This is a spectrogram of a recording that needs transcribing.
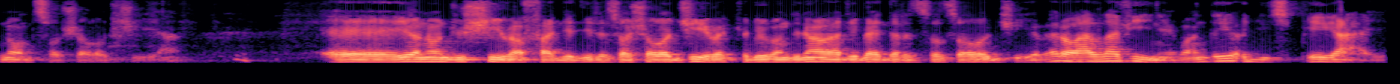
non sociologia, e io non riuscivo a fargli dire sociologia perché lui continuava a ripetere sociologia, però alla fine quando io gli spiegai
